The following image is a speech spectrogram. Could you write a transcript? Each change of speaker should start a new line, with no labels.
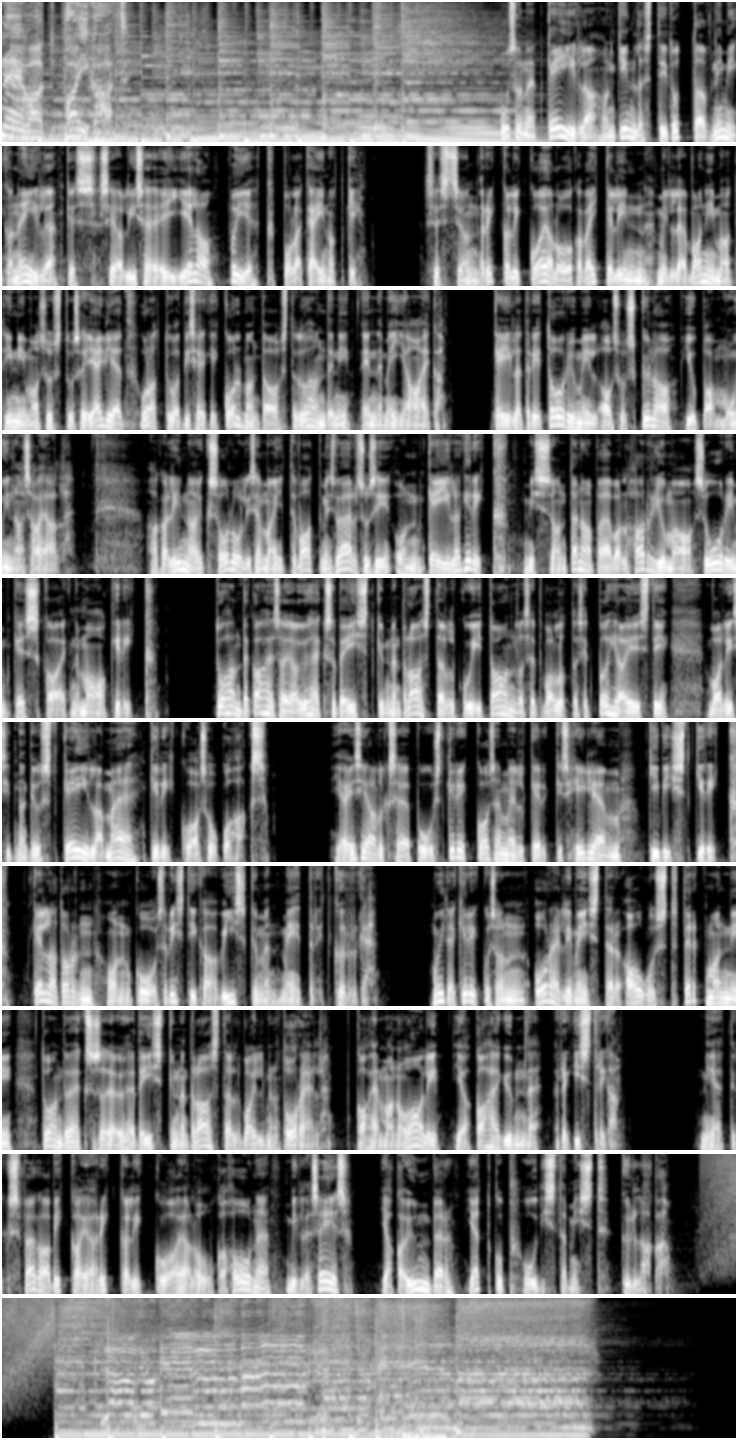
põnevad paigad.
usun, et Keila on kindlasti tuttav nimi ka neile, kes seal ise ei ela või ehk pole käinudki. sest see on rikkaliku ajalooga väikelinn, mille vanimad inimasustuse jäljed ulatuvad isegi kolmanda aastatuhandeni enne meie aega. Keila territooriumil asus küla juba muinasajal aga linna üks olulisemaid vaatamisväärsusi on Keila kirik, mis on tänapäeval Harjumaa suurim keskaegne maakirik. tuhande kahesaja üheksateistkümnendal aastal, kui taanlased vallutasid Põhja-Eesti, valisid nad just Keila mäe kiriku asukohaks. ja esialgse puust kiriku asemel kerkis hiljem kivist kirik. kellatorn on koos ristiga viiskümmend meetrit kõrge muide, kirikus on orelimeister August Terkmanni tuhande üheksasaja üheteistkümnendal aastal valminud orel kahe manuaali ja kahekümne registriga. nii et üks väga pika ja rikkaliku ajalooga hoone, mille sees ja ka ümber jätkub uudistamist küllaga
